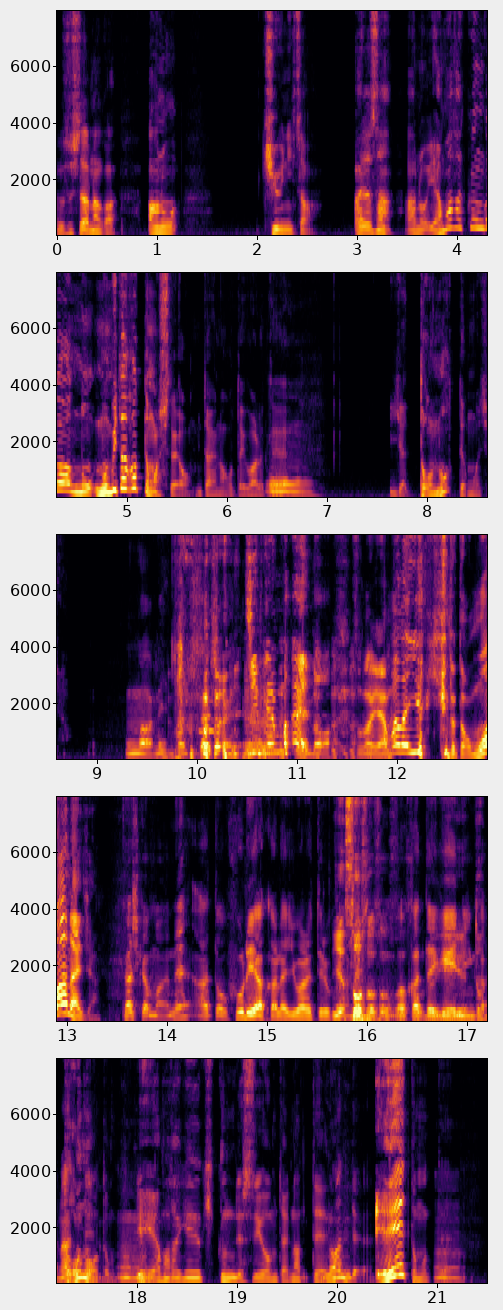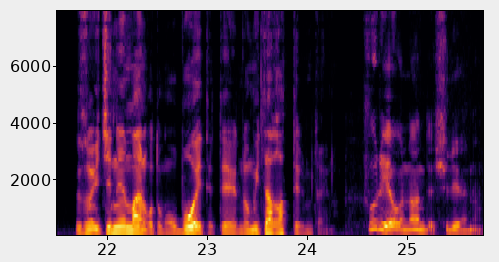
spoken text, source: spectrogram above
そしたらなんかあの急にさ「相田さんあの山田君がの飲みたがってましたよ」みたいなこと言われてう。んいやどの？って思うじゃん。まあね、確かに。1年前のその山田裕貴君だと思わないじゃん確かまあね、あと古谷から言われてるから、ね。いやそうそうそうそう。若手芸人かなどどのと思って、うん。いや山田裕貴君ですよみたいになって。なんで？ええと思って、ん。でその1年前のことも覚えてて飲みたがってるみたいな。古谷はなんで知り合いなの？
